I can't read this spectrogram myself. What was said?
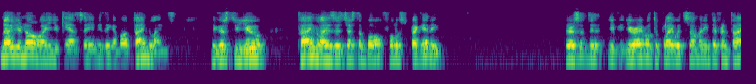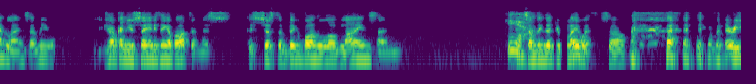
Now you know why you can't say anything about timelines, because to you, timelines is just a bowl full of spaghetti. There's a, you, you're able to play with so many different timelines. I mean, how can you say anything about them? It's it's just a big bundle of lines, and yeah it's something that you play with. So you're very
